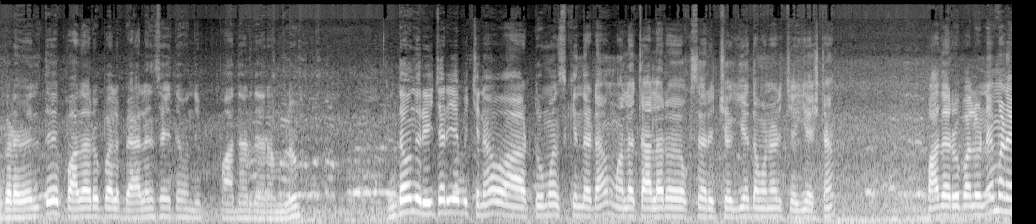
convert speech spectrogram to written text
ఇక్కడ వెళ్తే పదహారు రూపాయల బ్యాలెన్స్ అయితే ఉంది పాదార్ ధరంలో ఇంతకుముందు రీఛార్జ్ చేయించిన టూ మంత్స్ కిందట మళ్ళీ చాలా రోజు ఒకసారి చెక్ చేద్దాం అన్నట్టు చెక్ చేసిన. పదహారు రూపాయలు ఉన్నాయి మనం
